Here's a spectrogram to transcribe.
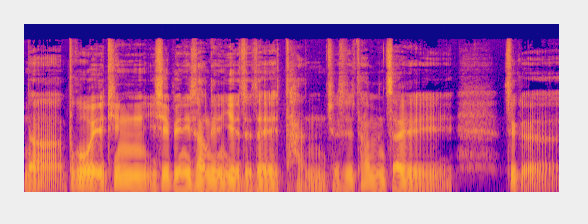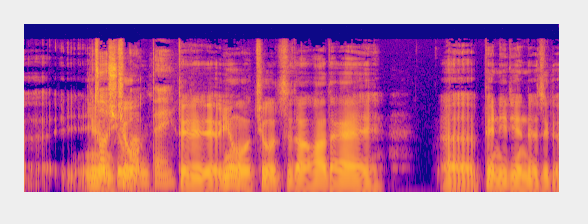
那不过我也听一些便利商店业者在谈，就是他们在这个因为就对对对，因为我就我知道的话，大概。呃，便利店的这个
